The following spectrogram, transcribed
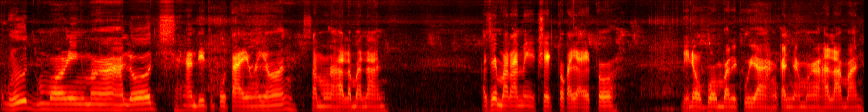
Good morning mga lods. Nandito po tayo ngayon sa mga halamanan. Kasi maraming insekto kaya ito binobomba ni kuya ang kanyang mga halaman.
